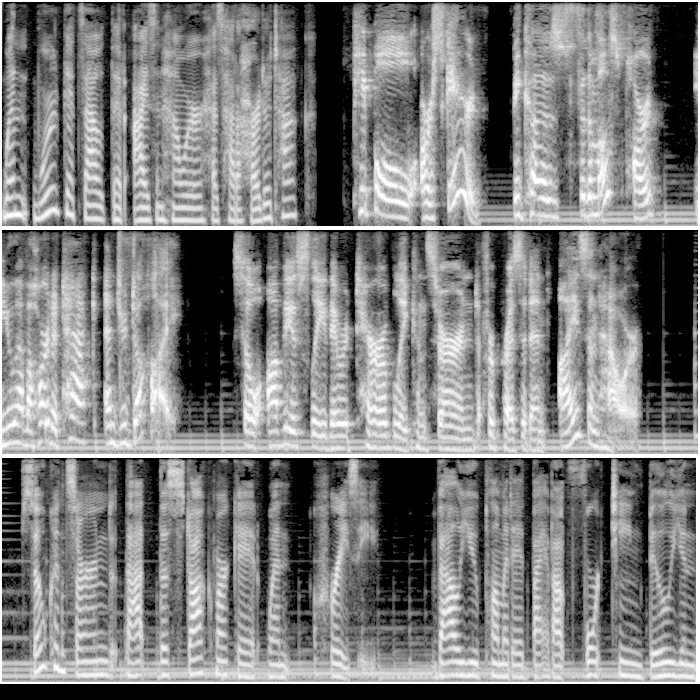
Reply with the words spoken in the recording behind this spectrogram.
When word gets out that Eisenhower has had a heart attack, people are scared because, for the most part, you have a heart attack and you die. So obviously, they were terribly concerned for President Eisenhower. So concerned that the stock market went crazy. Value plummeted by about $14 billion.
